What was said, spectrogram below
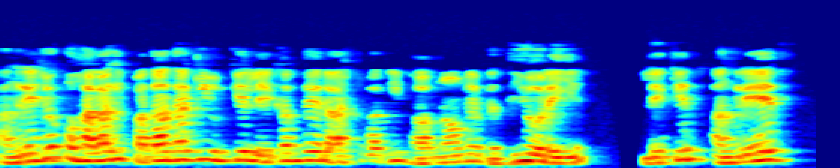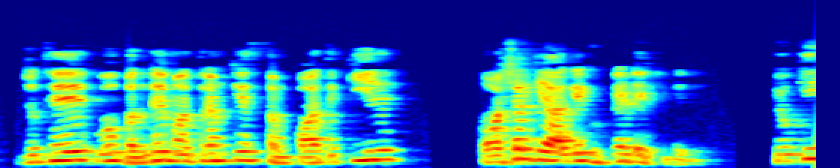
अंग्रेज़ों को हालाँकि पता था कि उनके लेखन से राष्ट्रवादी भावनाओं में वृद्धि हो रही है, लेकिन अंग्रेज़ जो थे वो बंदे मातरम के संपादकीय कौशल के आगे घुटने टेक चुके थे। क्योंकि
